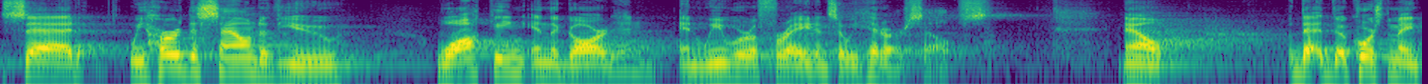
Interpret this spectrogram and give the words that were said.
said, "We heard the sound of you walking in the garden, and we were afraid, and so we hid ourselves." Now, that, of course, the main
